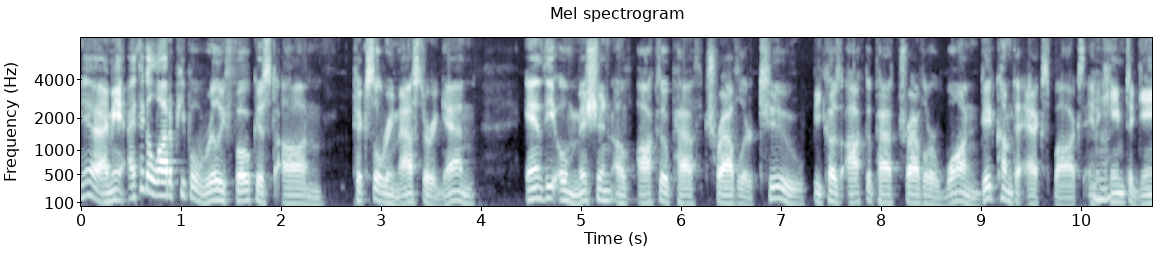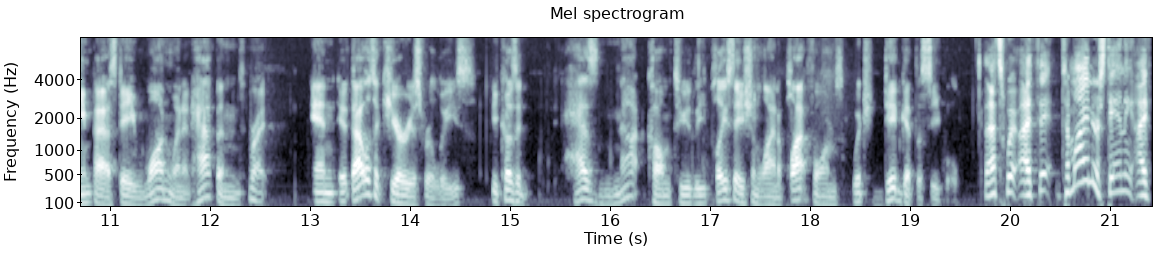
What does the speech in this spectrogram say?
Yeah, I mean, I think a lot of people really focused on Pixel Remaster again and the omission of Octopath Traveler 2 because Octopath Traveler 1 did come to Xbox and mm-hmm. it came to Game Pass day one when it happened. Right. And it, that was a curious release because it has not come to the PlayStation line of platforms, which did get the sequel. That's where I think, to my understanding, I,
